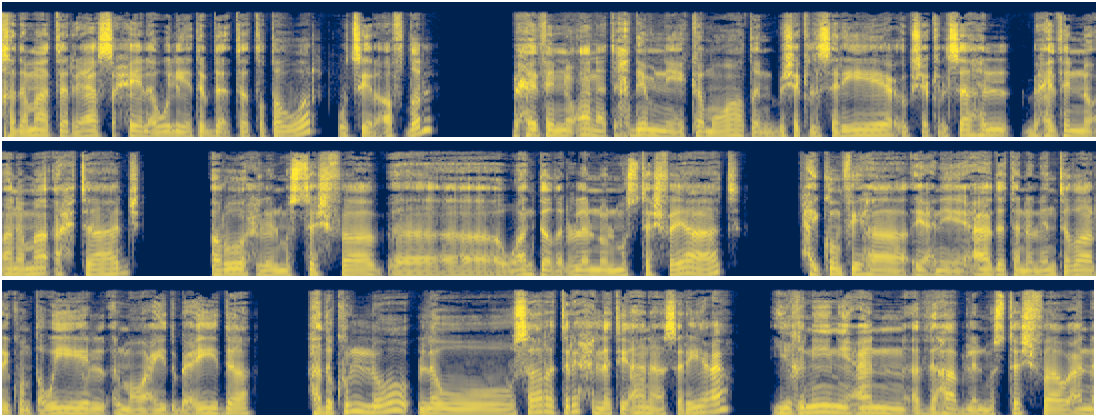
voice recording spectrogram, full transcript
خدمات الرعاية الصحية الأولية تبدأ تتطور وتصير أفضل بحيث إنه أنا تخدمني كمواطن بشكل سريع وبشكل سهل بحيث إنه أنا ما أحتاج أروح للمستشفى آه، وأنتظر لأنه المستشفيات حيكون فيها يعني عادة الانتظار يكون طويل، المواعيد بعيدة، هذا كله لو صارت رحلتي أنا سريعة يغنيني عن الذهاب للمستشفى وعن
